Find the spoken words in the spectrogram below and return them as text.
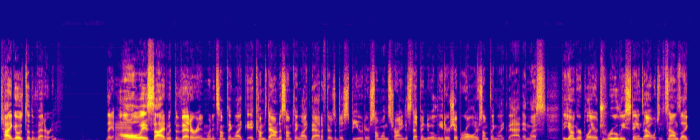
tie goes to the veteran. They hmm. always side with the veteran when it's something like it comes down to something like that. If there's a dispute or someone's trying to step into a leadership role or something like that, unless the younger player truly stands out, which it sounds like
